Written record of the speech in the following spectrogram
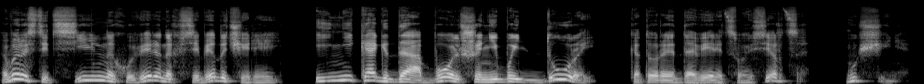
вырастить сильных, уверенных в себе дочерей и никогда больше не быть дурой, которая доверит свое сердце мужчине.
